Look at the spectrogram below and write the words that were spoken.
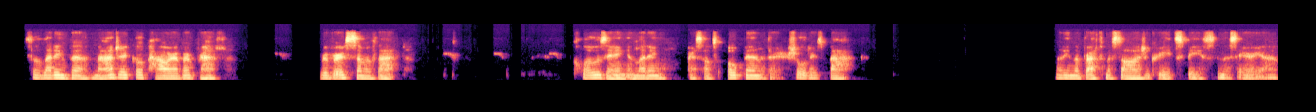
So, letting the magical power of our breath reverse some of that closing and letting ourselves open with our shoulders back. Letting the breath massage and create space in this area.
